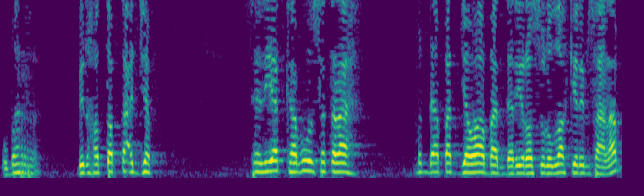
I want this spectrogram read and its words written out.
Umar bin Khattab takjab. Saya lihat kamu setelah mendapat jawaban dari Rasulullah kirim salam.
